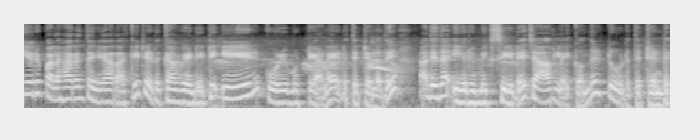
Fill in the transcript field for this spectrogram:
ഈ ഒരു പലഹാരം തയ്യാറാക്കിയിട്ട് എടുക്കാൻ വേണ്ടിയിട്ട് ഏഴ് കോഴിമുട്ടയാണ് എടുത്തിട്ടുള്ളത്. അതിത് ഈ ഒരു മിക്സിയുടെ ജാറിലേക്കൊന്ന് ഇട്ട് കൊടുത്തിട്ടുണ്ട്.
